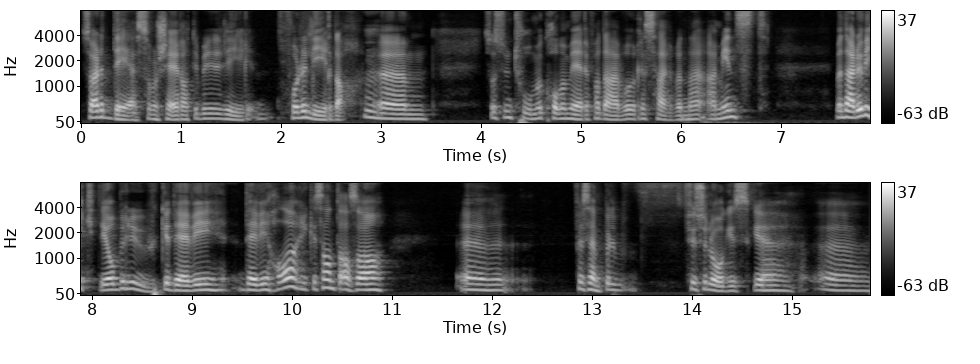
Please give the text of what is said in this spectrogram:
så er det det som skjer, at de blir, får det lir, da. Mm. Um, så symptomet kommer mer fra der hvor reservene er minst. Men da er det jo viktig å bruke det vi, det vi har, ikke sant? Altså eh, f.eks. fysiologiske eh,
